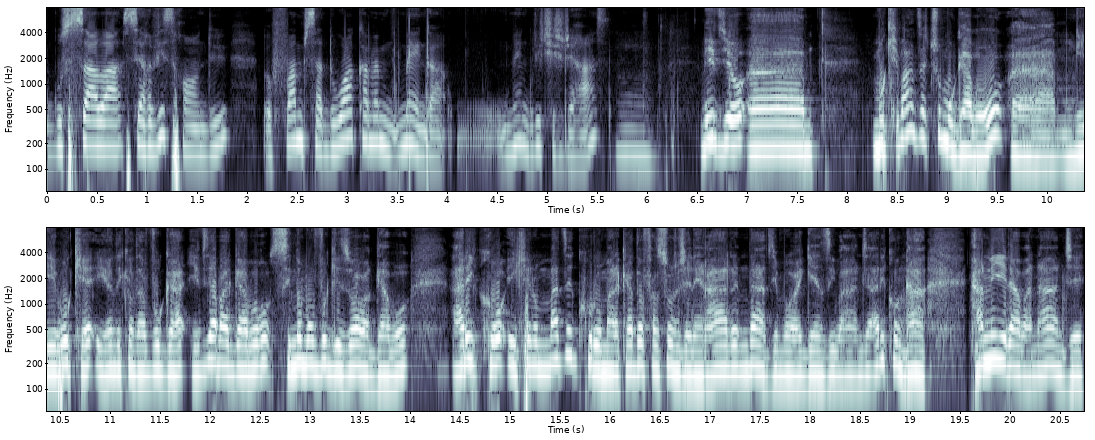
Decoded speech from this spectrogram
gusaba serivisi rendu famu saduwa kamwe umenga umenga uricishije hasi ni byo mu kibanza cy'umugabo mwibuke iyo ndi ndavuga iby'abagabo si n'umuvugizi w'abagabo ariko ikintu mumaze kurumara ka faso generale ndabyo mu bagenzi banjye ariko nka niraba nanjye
